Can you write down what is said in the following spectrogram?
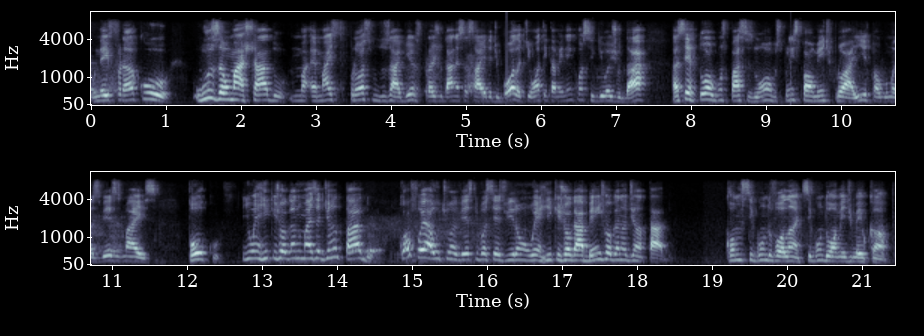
O Ney Franco usa o Machado é mais próximo dos zagueiros para ajudar nessa saída de bola, que ontem também nem conseguiu ajudar. Acertou alguns passes longos, principalmente para o Ayrton, algumas vezes, mas pouco. E o Henrique jogando mais adiantado. Qual foi a última vez que vocês viram o Henrique jogar bem jogando adiantado? Como segundo volante, segundo homem de meio campo.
